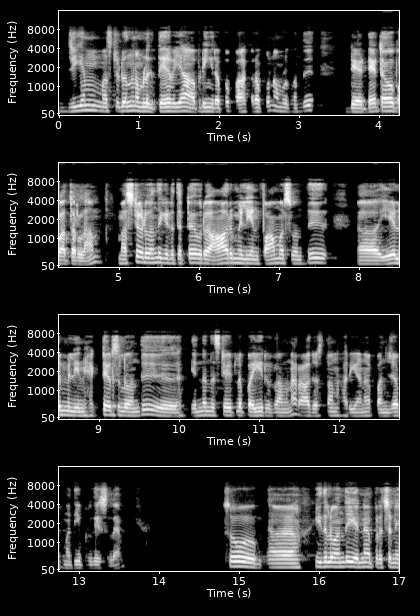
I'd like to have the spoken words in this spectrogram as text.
ஜிஎம் மஸ்டர்ட் வந்து நம்மளுக்கு தேவையா அப்படிங்கிறப்ப பாக்குறப்போ நம்மளுக்கு வந்து டே டேட்டாவை பார்த்துடலாம் மஸ்டர்டு வந்து கிட்டத்தட்ட ஒரு ஆறு மில்லியன் ஃபார்மர்ஸ் வந்து ஏழு மில்லியன் ஹெக்டேர்ஸ்ல வந்து எந்தெந்த ஸ்டேட்ல பயிரிடுறாங்கன்னா ராஜஸ்தான் ஹரியானா பஞ்சாப் மத்திய பிரதேசல ஸோ இதுல வந்து என்ன பிரச்சனை?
